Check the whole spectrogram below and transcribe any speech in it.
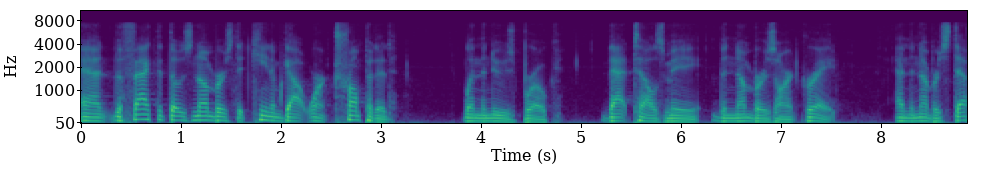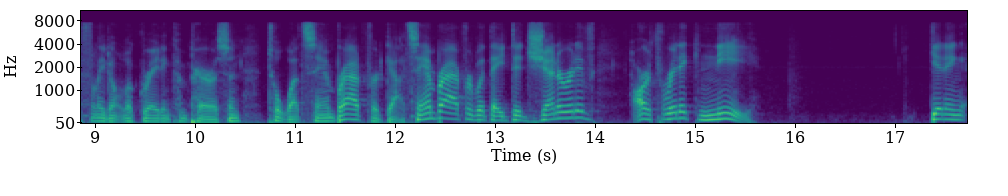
And the fact that those numbers that Keenum got weren't trumpeted when the news broke, that tells me the numbers aren't great. And the numbers definitely don't look great in comparison to what Sam Bradford got. Sam Bradford with a degenerative arthritic knee getting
